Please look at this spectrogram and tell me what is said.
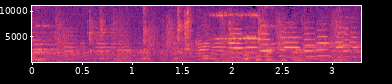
Eh? Tanto vengo bene.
